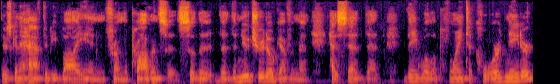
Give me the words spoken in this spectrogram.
there's going to have to be buy-in from the provinces. So, the, the, the new Trudeau government has said that they will appoint a coordinator,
